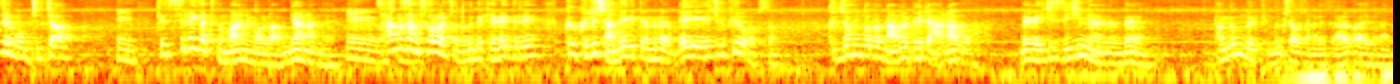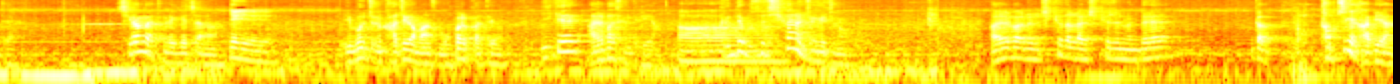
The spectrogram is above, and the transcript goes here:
걔들 보면 진짜 걔 쓰레기 같은 거 많이 몰라 미안한데. 상상 초월할 정도 근데 걔네들이 그 그릇이 안 되기 때문에 내게 해줄 필요가 없어. 그 정도로 남을 배려 안 하고. 내가 이 짓을 20년 했는데 방금도 이렇게 문자 오잖아요 그 알바애들한테 시간 같은 거 얘기했잖아 이번 주는 가지가 많아서 못 갈 것 같아요. 이게 알바생들이야 근데 무슨 시간을 정해줘? 알바를 시켜달라고 시켜줬는데 그러니까 갑 중에 갑이야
